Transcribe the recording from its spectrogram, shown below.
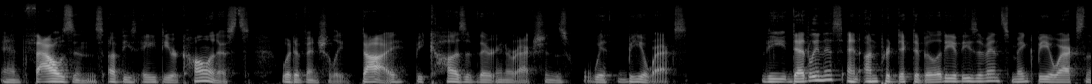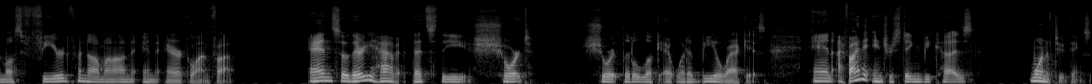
And thousands of these Aedir colonists would eventually die because of their interactions with biawacs. The deadliness and unpredictability of these events make biawacs the most feared phenomenon in Glanfath. And so there you have it. That's the short, short little look at what a biawac is. And I find it interesting because one of two things.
